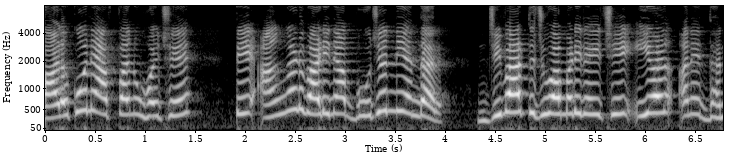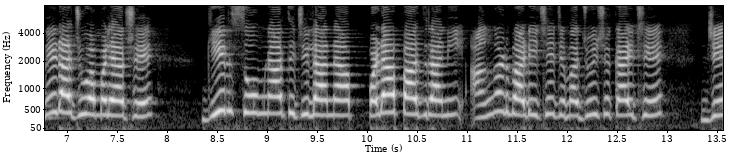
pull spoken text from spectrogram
બાળકોને આપવાનું હોય છે તે આંગણવાડીના ભોજનની અંદર જીવાત જોવા મળી રહી છે, ઈયળ અને ધનેડા જોવા મળ્યા છે. ગીર સોમનાથ જિલ્લાના પડાપાદરાની આંગણવાડી છે, જેમાં જોઈ શકાય છે જે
